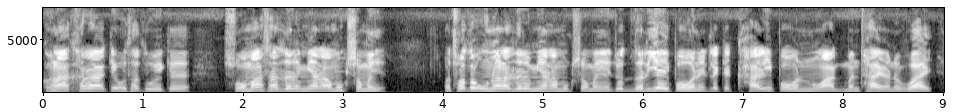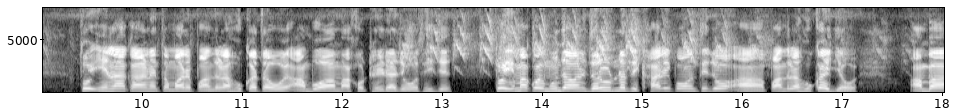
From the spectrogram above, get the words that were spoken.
ઘણા ખરા કેવું થતું હોય કે ચોમાસા દરમિયાન અમુક સમયે અથવા તો ઉનાળા દરમિયાન અમુક સમયે જો દરિયાઈ પવન એટલે કે ખારી પવનનું આગમન થાય અને વાય, તો એના કારણે તમારે પાંદડા હુકાતા હોય, આંબો આમ આખો ઠેડા જેવો થઈ જાય. તો એમાં કોઈ મૂંઝાવાની જરૂર નથી. ખારી પવનથી જો પાંદડા સુકાઈ ગયા હોય, આંબા,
